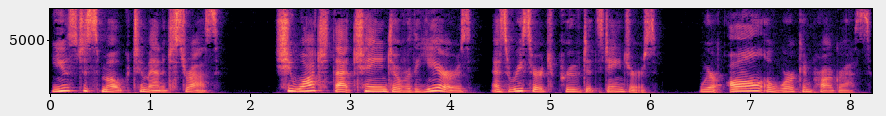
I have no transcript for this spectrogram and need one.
used to smoke to manage stress. She watched that change over the years as research proved its dangers. We're all a work in progress.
